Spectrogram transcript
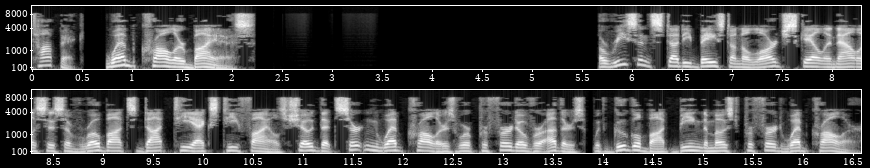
Topic: Web crawler bias. A recent study based on a large-scale analysis of robots.txt files showed that certain web crawlers were preferred over others, with Googlebot being the most preferred web crawler.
